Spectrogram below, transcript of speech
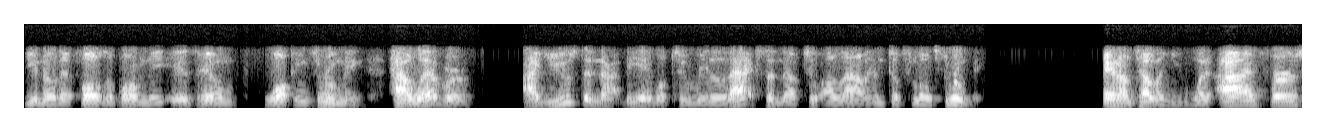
you know, that falls upon me is Him walking through me. However, I used to not be able to relax enough to allow Him to flow through me. And I'm telling you, when I first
